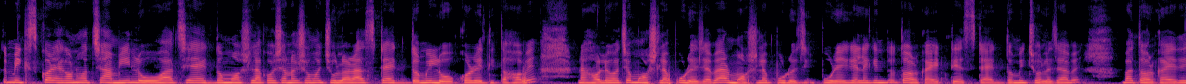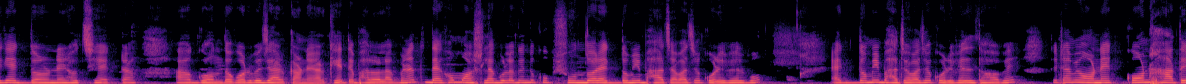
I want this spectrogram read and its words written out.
তো মিক্স করে এখন হচ্ছে আমি লো আছে, একদম মশলা কষানোর সময় চুলার আঁচটা একদমই লো করে দিতে হবে। না হলে হচ্ছে মশলা পুড়ে যাবে। আর মশলা পুড়ে পুড়ে গেলে কিন্তু তরকারির টেস্টটা একদমই চলে যাবে বা তরকারি থেকে এক ধরনের হচ্ছে একটা গন্ধ করবে যার কারণে। আর খেতে ভালো লাগবে না। তো দেখো মশলাগুলো কিন্তু খুব সুন্দর একদমই ভাজা ভাজা করে ফেলব। একদমই ভাজা ভাজা করে ফেলতে হবে। তো এটা আমি অনেকক্ষণ হাতে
